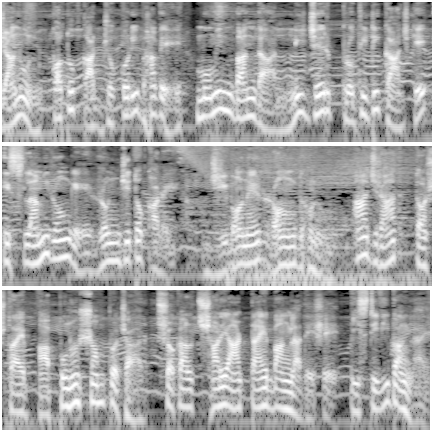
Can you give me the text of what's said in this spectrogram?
জানুন কত কার্যকরী ভাবে মুমিন বান্দা নিজের প্রতিটি কাজকে ইসলামী রঙে রঞ্জিত করে। জীবনের রং ধনু। আজ রাত দশটায় আপন সম্প্রচার সকাল সাড়ে আটটায় বাংলাদেশে। পিস টিভি বাংলায়।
